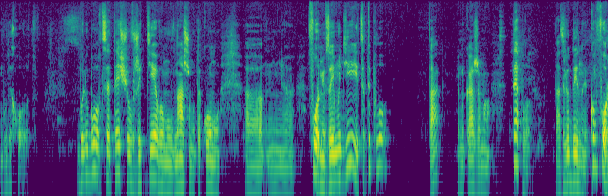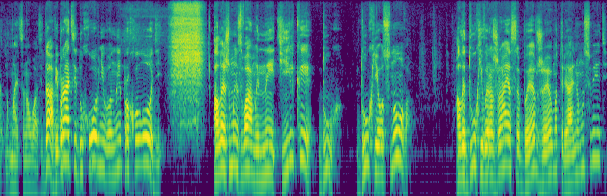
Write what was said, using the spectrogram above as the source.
Буде холод. Бо любов це те, що в життєвому, в нашому такому е, е, формі взаємодії це тепло. Так? І ми кажемо тепло да, з людиною, комфортно мається на увазі. Да, вібрації духовні, вони прохолоді. Але ж ми з вами не тільки дух, дух є основа, але дух і виражає себе вже в матеріальному світі.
